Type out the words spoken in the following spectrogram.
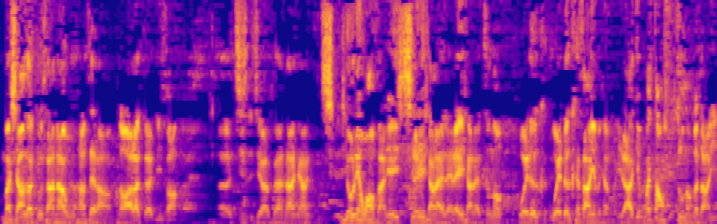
没想着过啥㑚下趟再来拿阿拉搿地方，呃，几就不然㑚娘流连忘返，就去了又想来，来了又想来，做侬回头回头开生意勿想，伊拉就没打算做侬搿生意，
